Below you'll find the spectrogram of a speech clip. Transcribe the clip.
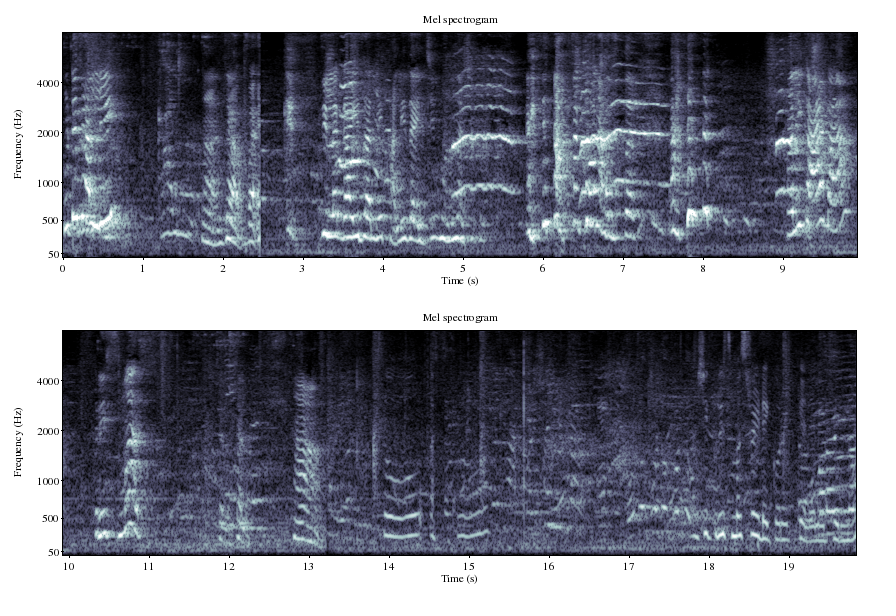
कुठे चालली? हां जा बाय तिला गाई झाली खाली जायची म्हणून अशी असं कोण असतं खाली काय बा? क्रिसमस चल चल. हा. सो असं अशी क्रिसमस ट्री डेकोरेट केलेली पूर्ण.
